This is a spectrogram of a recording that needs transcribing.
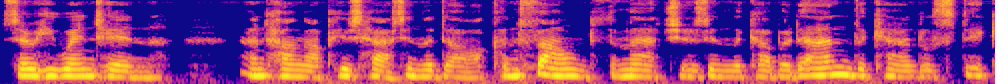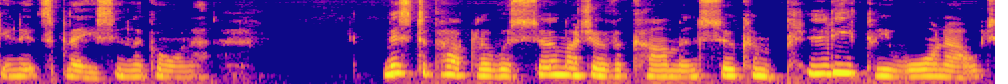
So he went in and hung up his hat in the dark, and found the matches in the cupboard and the candlestick in its place in the corner. Mr. Puckler was so much overcome and so completely worn out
